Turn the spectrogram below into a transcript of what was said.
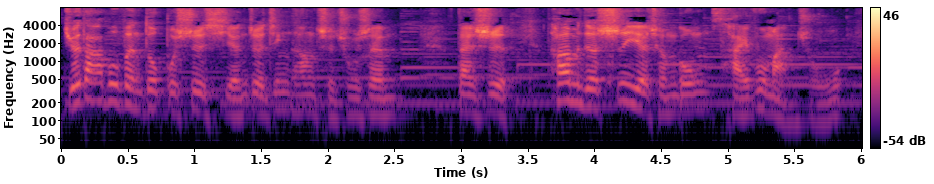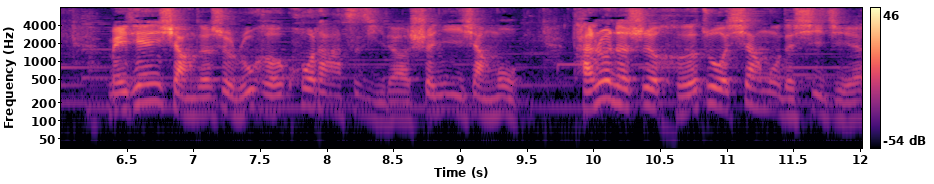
绝大部分都不是衔着金汤匙出生，但是他们的事业成功、财富满足，每天想的是如何扩大自己的生意项目，谈论的是合作项目的细节。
